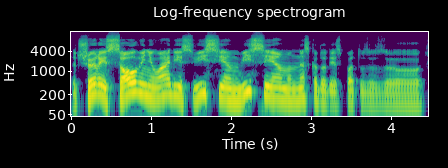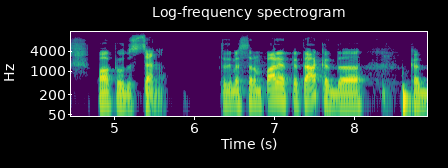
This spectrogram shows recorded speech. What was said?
tad šoreiz savu viņu laidīs visiem, visiem, neskatoties pat uz, uz uh, papildus cenu. Tad mēs varam pāriet pie tā, kad, uh, kad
